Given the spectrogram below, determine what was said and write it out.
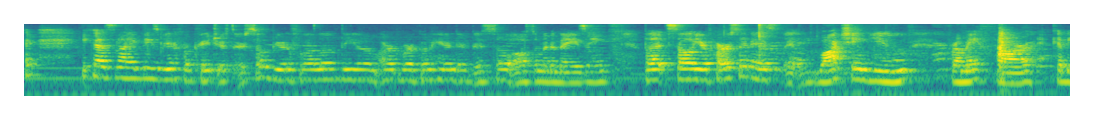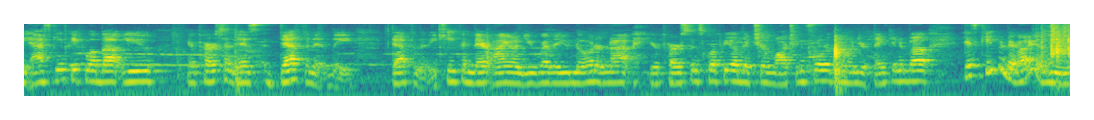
because like these beautiful creatures, they're so beautiful. I love the um, artwork on here. They're, they're so awesome and amazing. But so your person is uh, watching you from afar, could be asking people about you. Your person is definitely definitely keeping their eye on you, whether you know it or not. Your person, Scorpio, that you're watching for, the one you're thinking about, is keeping their eye on you.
